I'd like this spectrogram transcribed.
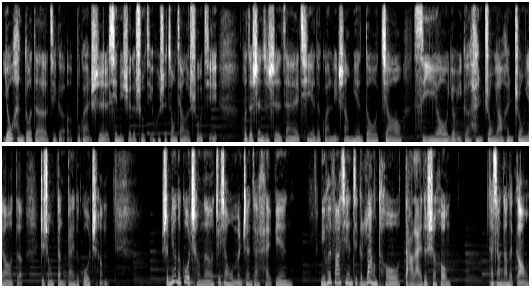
有很多的这个，不管是心理学的书籍，或是宗教的书籍，或者甚至是在企业的管理上面，都教 CEO 有一个很重要、很重要的这种等待的过程。什么样的过程呢？就像我们站在海边，你会发现这个浪头打来的时候，它相当的高，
